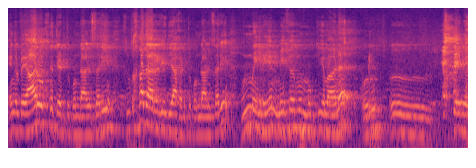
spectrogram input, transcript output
எங்களுடைய ஆரோக்கியத்தை எடுத்துக்கொண்டாலும் சரி சுகாதார ரீதியாக எடுத்துக்கொண்டாலும் சரி உண்மையிலேயே மிகவும் முக்கியமான ஒரு தேவை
